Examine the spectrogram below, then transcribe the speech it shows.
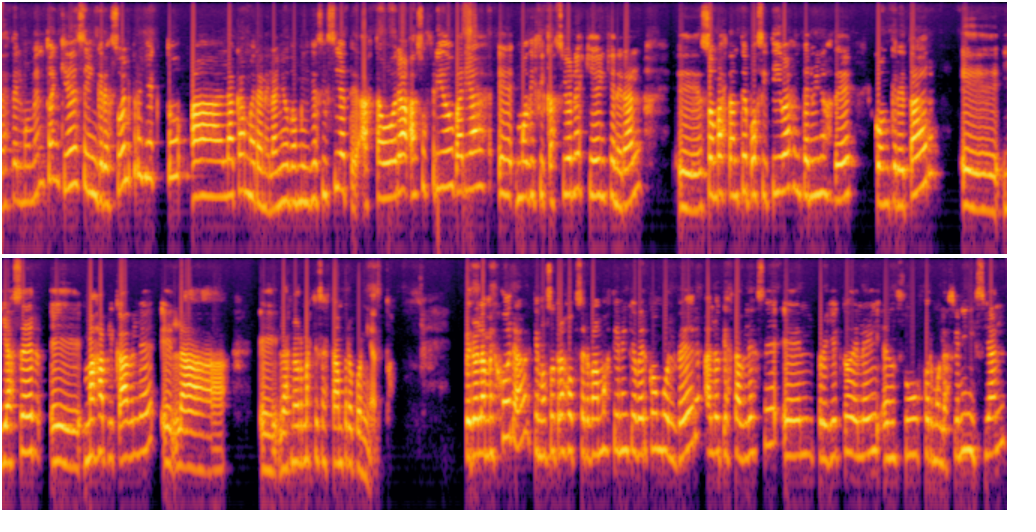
Desde el momento en que se ingresó el proyecto a la Cámara en el año 2017 hasta ahora ha sufrido varias eh, modificaciones que en general eh, son bastante positivas en términos de concretar eh, y hacer más aplicable las normas que se están proponiendo. Pero la mejora que nosotros observamos tiene que ver con volver a lo que establece el proyecto de ley en su formulación inicial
